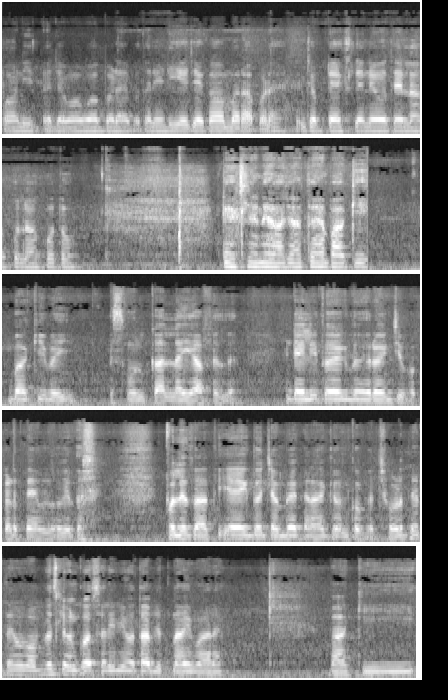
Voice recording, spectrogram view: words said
पानी इतना जमा हुआ पड़ा है पता नहीं डी कहाँ मरा पड़ा है। जब टैक्स लेने होते हैं लाखों लाखों तो टैक्स लेने आ जाते हैं बाकी। बाकी भाई इस मुल्क का अल्लाह ही हाफिज है। डेली तो एक दो हीरोइन जी पकड़ते हैं हम लोग इधर। पुलिस आती है एक दो चंबे करा के उनको फिर छोड़ देते हैं। ऑब्वियसली उनको असर ही नहीं होता अब जितना भी मारे। बाकी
